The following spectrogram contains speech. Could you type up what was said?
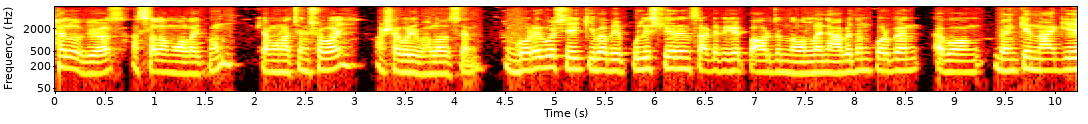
হ্যালো ভিউয়ার্স আসসালামু আলাইকুম কেমন আছেন সবাই? আশা করি ভালো আছেন। ঘরে বসে কীভাবে পুলিশ ক্লিয়ারেন্স সার্টিফিকেট পাওয়ার জন্য অনলাইনে আবেদন করবেন এবং ব্যাংকে না গিয়ে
